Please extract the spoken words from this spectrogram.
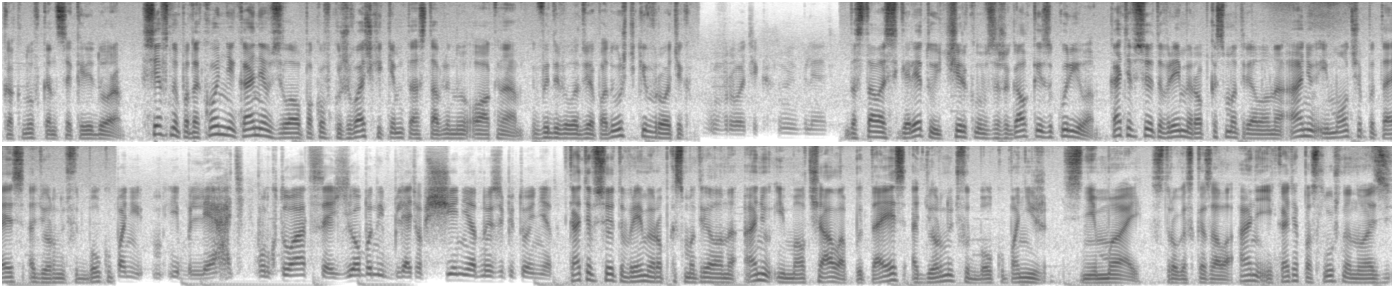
к окну в конце коридора. Сев на подоконник, Аня взяла упаковку жвачки, кем-то оставленную у окна, выдавила две подушечки в ротик, В ротик. Ой, блядь. достала сигарету и, чиркнув зажигалкой, закурила. Катя все это время робко смотрела на Аню и молча пытаясь одернуть футболку. Пони... И, блядь, пунктуация, ебаный, блядь, вообще ни одной запятой нет. Катя все это время робко смотрела на Аню и молчала, пытаясь одернуть футболку пониже. «Снимай», — строго сказала Аня, и Катя послушно, но ози-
